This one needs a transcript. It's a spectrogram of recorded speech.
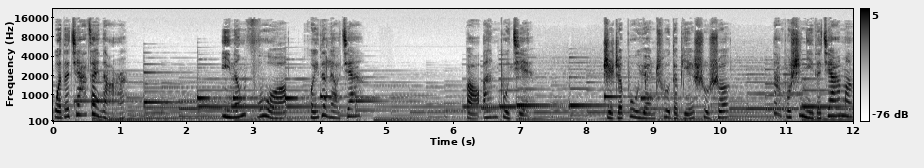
我的家在哪儿？”你能扶我回得了家？保安不解，指着不远处的别墅说：“那不是你的家吗？”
